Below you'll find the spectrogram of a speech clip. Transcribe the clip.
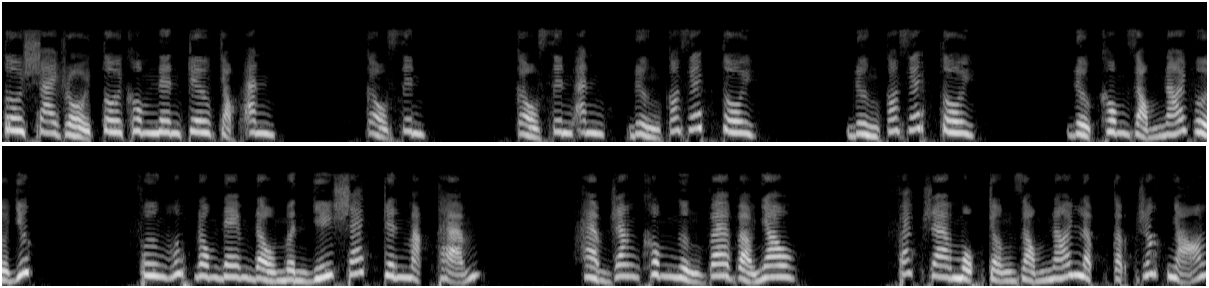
Tôi sai rồi tôi không nên trêu chọc anh. Cầu xin. Cầu xin anh, đừng có giết tôi. Đừng có giết tôi. Được không giọng nói vừa dứt. Phương hút đông đem đầu mình dí sát trên mặt thảm. Hàm răng không ngừng va vào nhau. Phát ra một trận giọng nói lập cập rất nhỏ.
